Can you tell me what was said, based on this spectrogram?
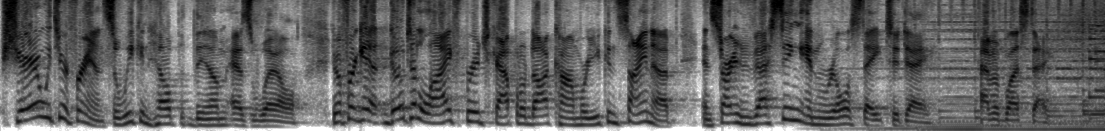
Share it with your friends so we can help them as well. Don't forget, go to lifebridgecapital.com where you can sign up and start investing in real estate today. Have a blessed day.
